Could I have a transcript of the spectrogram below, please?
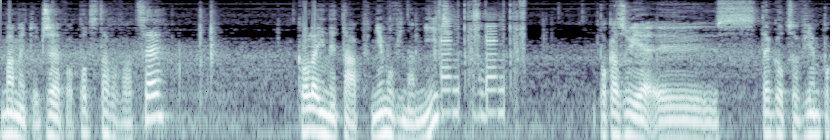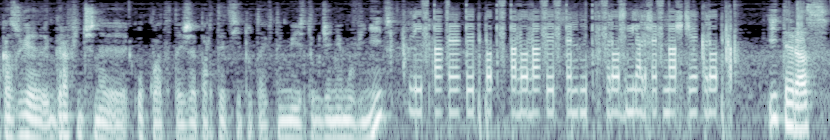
Mamy tu drzewo podstawowa C, kolejny tab nie mówi nam nic. Pokazuje, y, z tego co wiem, pokazuje graficzny układ tejże partycji tutaj w tym miejscu, gdzie nie mówi nic. Lista C typ podstawowa system rozmiar 16 kropka. I teraz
